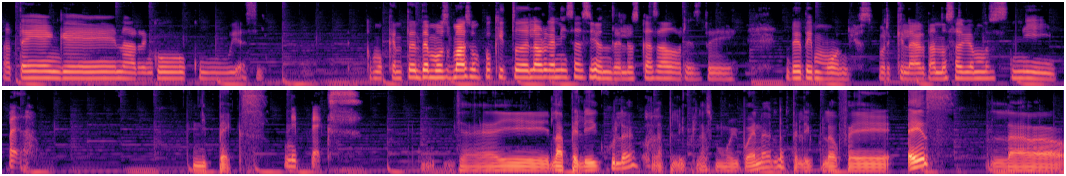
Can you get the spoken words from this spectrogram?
a Tengen, a Rengoku y así. Como que entendemos más un poquito de la organización de los cazadores de, de demonios. Porque la verdad no sabíamos ni pedo, Ni Pex. ni pex. Ya hay la película. La película es muy buena. La película fue. Es la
